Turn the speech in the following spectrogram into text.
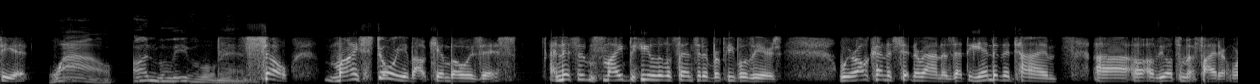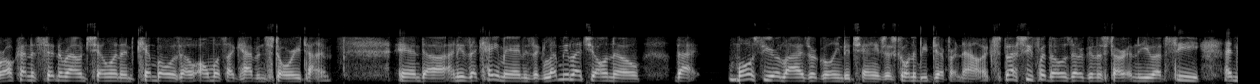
see it. Wow, unbelievable, man. So my story about Kimbo is this and this is, might be a little sensitive for people's ears. We were all kind of sitting around. It was at the end of the time uh, of the Ultimate Fighter. We're all kind of sitting around chilling, and Kimbo was almost like having story time. And uh, and he's like, "Hey man," he's like, "Let me let y'all know that most of your lives are going to change. It's going to be different now, especially for those that are going to start in the UFC and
